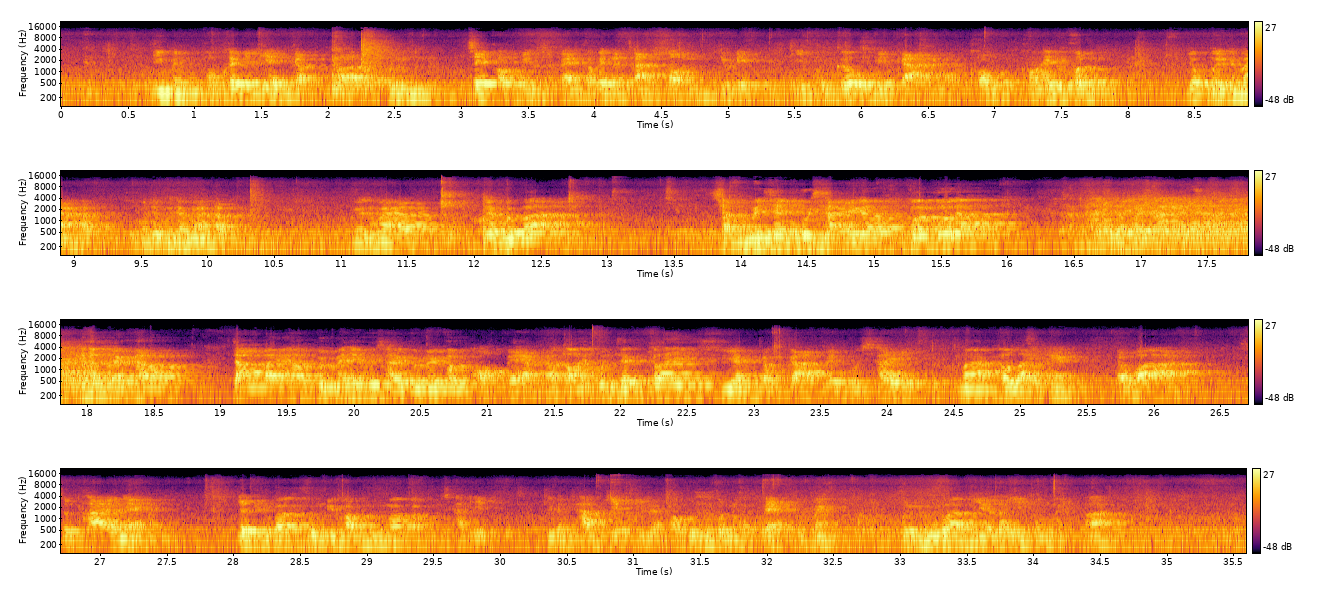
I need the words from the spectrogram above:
ที่มันผมเคยไปเรียนกับคุณเจคอบบินสแปนเขาเป็นอาจารย์สอน UX ที่ Google อเมริกานะครับเขาเขาให้ทุกคนยกมือขึ้นมาครับทุกคนยกมือขึ้นมาครับ ยกมือขึ้นมครับแล้วพูดว่า ฉันไม่ใช่ผู้ใช้ครับทุกคนพูดครับนั่นแหละครับจำไว้นะครับคุณไม่ใช่ผู้ใช้คุณเป็นคนออกแบบนะต่อให้คุณจะใกล้เคียงกับการเป็นผู้ใช้มากเท่าไหร่เนี่ย แต่ว่าสุดท้ายเนี่ยอย่าลืมว่าคุณมีความรู้มากกว่าผู้ใช้ที่เป็นทางเก็ตอยู่แล้วเพราะคุณเป็นคนออกแบบถูกไหมคุณรู้ว่ามีอะไรอยู่ตรงไหนบ้าง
